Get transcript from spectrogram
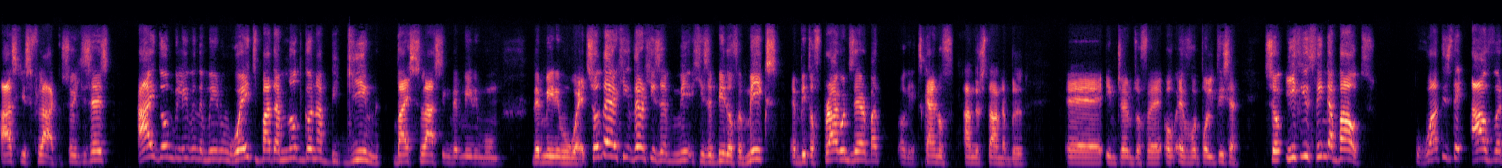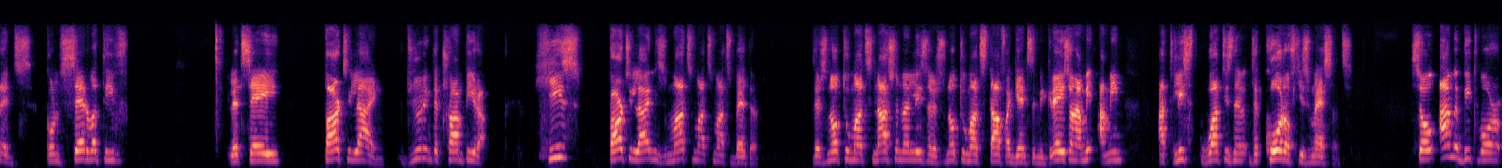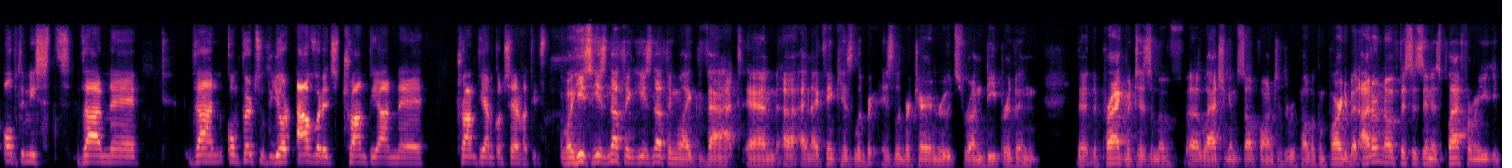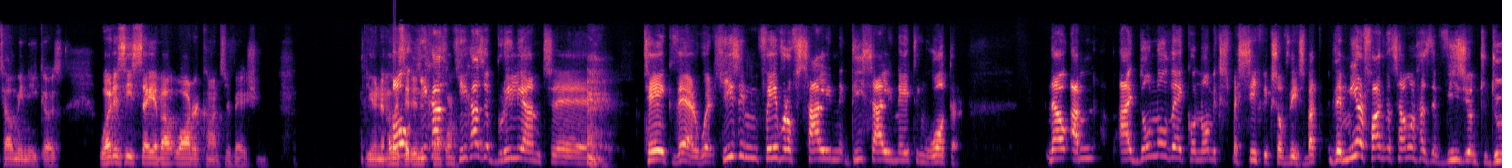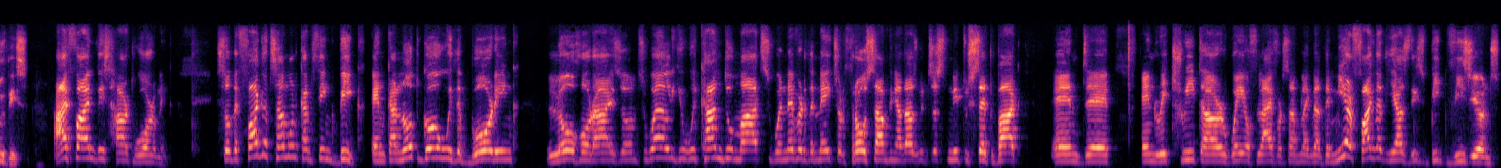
as his flag. So he says, "I don't believe in the minimum wage, but I'm not gonna begin by slashing the minimum the minimum wage." So there, he, there he's a he's a bit of a mix, a bit of pragmatism there, but okay, it's kind of understandable uh, in terms of a, of, of a politician. So if you think about what is the average conservative, let's say, party line during the Trump era, his party line is much, much, much better. There's not too much nationalism. There's not too much stuff against immigration. I mean, I mean, at least what is the, the core of his message. So I'm a bit more optimist than uh, than compared to your average Trumpian uh, Trumpian conservative. Well, he's he's nothing he's nothing like that, and uh, and I think his liber- his libertarian roots run deeper than the the pragmatism of uh, latching himself onto the Republican Party. But I don't know if this is in his platform. Or you could tell me, Nikos, what does he say about water conservation? Do you know? Oh, he has he has a brilliant. Uh, take there where he's in favor of salin- desalinating water. Now, I'm I don't know the economic specifics of this, but the mere fact that someone has the vision to do this, I find this heartwarming. So the fact that someone can think big and cannot go with the boring, low horizons, well, you, we can't do much. Whenever the nature throws something at us, we just need to set back and uh, and retreat our way of life or something like that. The mere fact that he has these big visions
